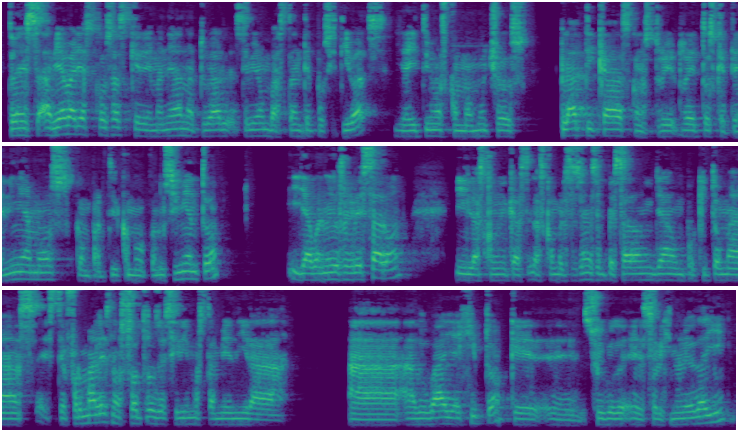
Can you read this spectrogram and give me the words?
Entonces, había varias cosas que de manera natural se vieron bastante positivas y ahí tuvimos como muchas pláticas, construir retos que teníamos, compartir como conocimiento. Y ya bueno, ellos regresaron y las, las conversaciones empezaron ya un poquito más este, formales. Nosotros decidimos también ir a, a, a Dubái, a Egipto, que eh, es originario de allí.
